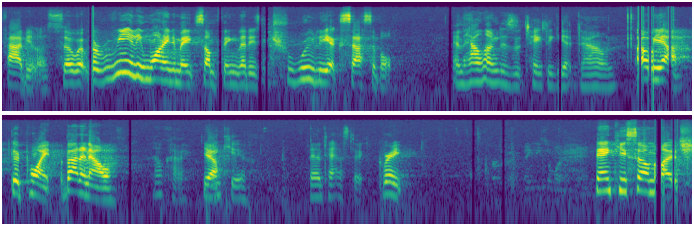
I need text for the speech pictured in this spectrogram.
fabulous. So we're really wanting to make something that is truly accessible. And how long does it take to get down? Oh, yeah, good point. About an hour. Okay, yeah. thank you. Fantastic. Great. Thank you so much.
